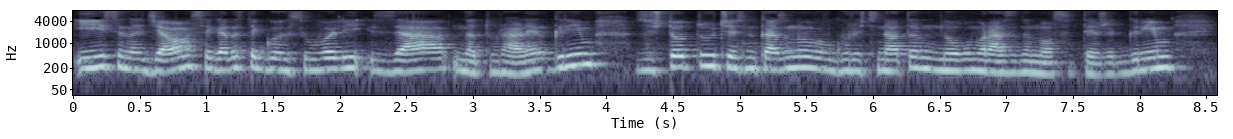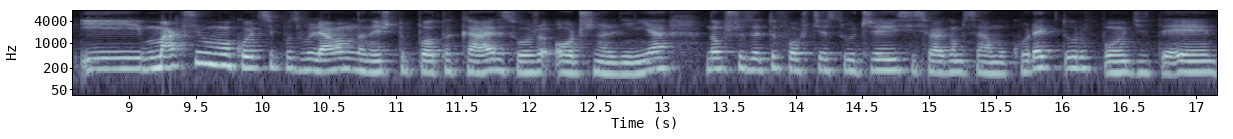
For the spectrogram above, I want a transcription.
и се надявам сега да сте гласували за натурален грим, защото, честно казано, в горещината много мраза да нося тежък грим и максимума, който си позволявам на нещо по-така е да сложа очна линия, но общо взето в общия случай си слагам само коректор, в понтите,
